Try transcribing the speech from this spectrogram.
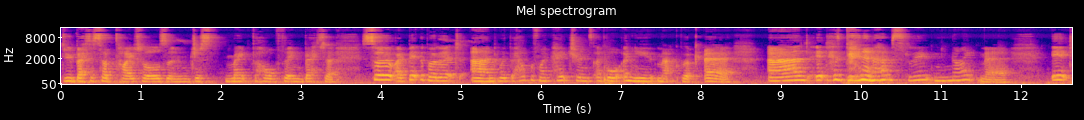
do better subtitles and just make the whole thing better. So I bit the bullet and with the help of my patrons I bought a new MacBook Air and it has been an absolute nightmare. It,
